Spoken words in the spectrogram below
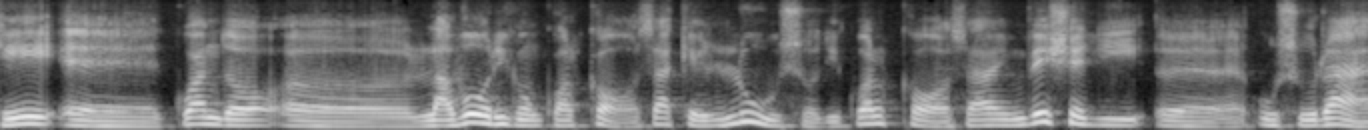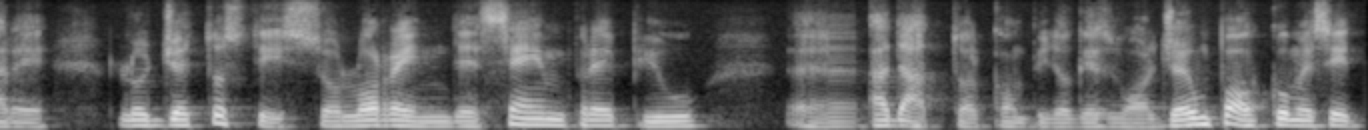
che eh, quando eh, lavori con qualcosa, che l'uso di qualcosa, invece di eh, usurare l'oggetto stesso, lo rende sempre più eh, adatto al compito che svolge. È un po' come se,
